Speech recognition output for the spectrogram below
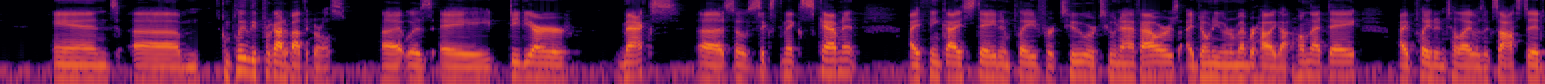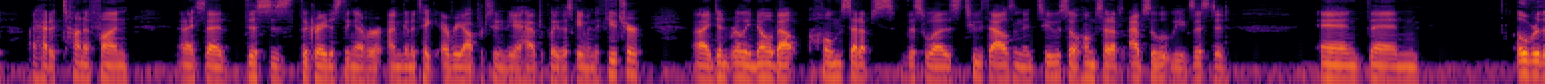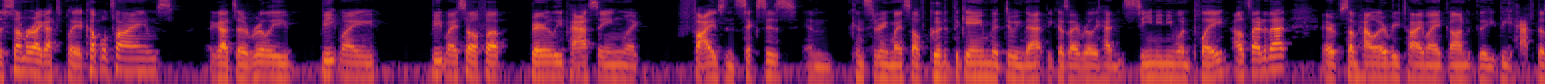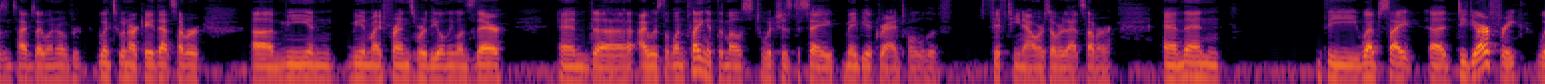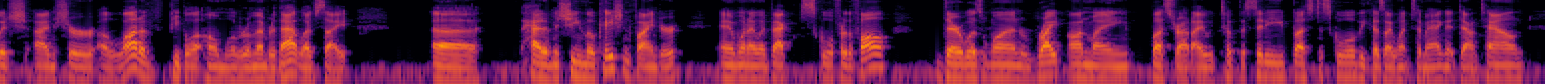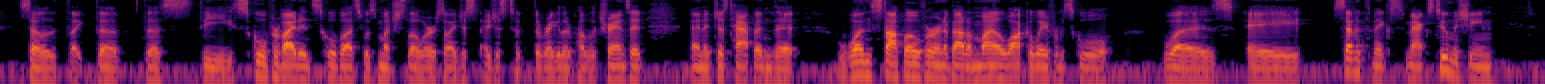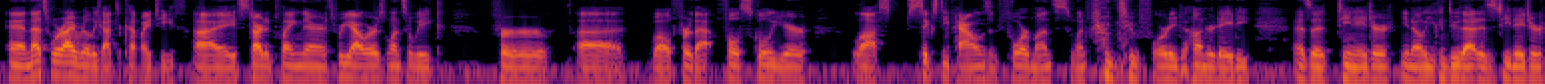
and um, completely forgot about the girls. Uh, it was a DDR Max, uh, so sixth mix cabinet. I think I stayed and played for two or two and a half hours. I don't even remember how I got home that day. I played until I was exhausted. I had a ton of fun, and I said, "This is the greatest thing ever. I'm going to take every opportunity I have to play this game in the future." I didn't really know about home setups. This was 2002, so home setups absolutely existed. And then over the summer, I got to play a couple times. I got to really beat my beat myself up, barely passing like fives and sixes, and considering myself good at the game at doing that because I really hadn't seen anyone play outside of that. Somehow, every time I had gone to the, the half dozen times I went over went to an arcade that summer, uh, me and me and my friends were the only ones there and uh, I was the one playing it the most, which is to say, maybe a grand total of 15 hours over that summer. And then the website uh, DDR Freak, which I'm sure a lot of people at home will remember that website, uh, had a machine location finder. And when I went back to school for the fall, there was one right on my bus route. I took the city bus to school because I went to Magnet downtown so like the the the school provided school bus was much slower so i just i just took the regular public transit. And it just happened that one stop over and about a mile walk away from school was a seventh mix max 2 machine. And that's where i really got to cut my teeth. I started playing there three hours once a week for uh well for that full school year lost 60 pounds in four months went from 240 to 180 as a teenager. You know, you can do that as a teenager,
